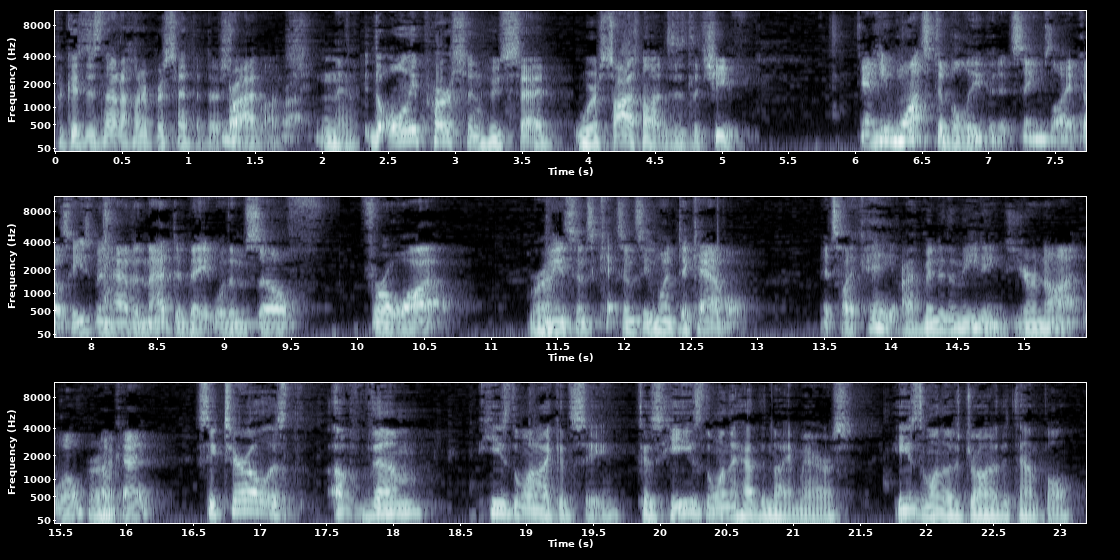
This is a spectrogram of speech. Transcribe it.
because it's not 100% that they're Right, Cylons. right. No. The only person who said we're Cylons is the Chief. And he wants to believe it, it seems like, because he's been having that debate with himself for a while. I mean, since since he went to Cavil. It's like, hey, I've been to the meetings. You're not. Well, okay. See, Tyrol is of them. He's the one I could see because he's the one that had the nightmares. He's the one that was drawn to the temple.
